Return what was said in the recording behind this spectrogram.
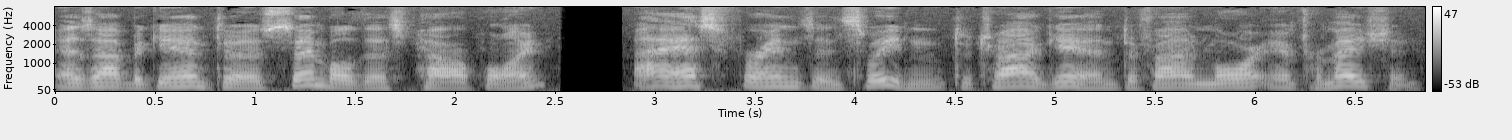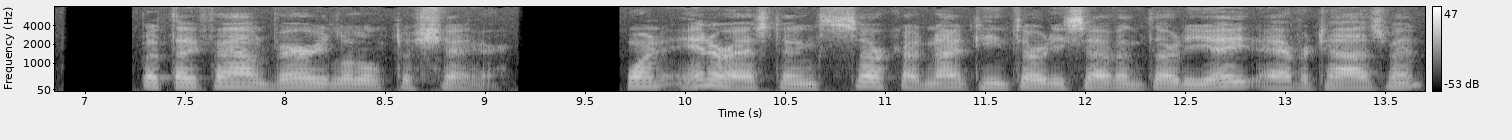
As I began to assemble this PowerPoint, I asked friends in Sweden to try again to find more information, but they found very little to share. One interesting circa 1937-38 advertisement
